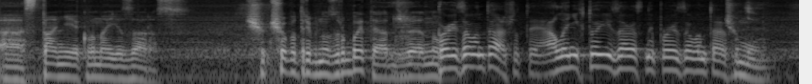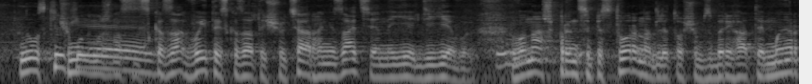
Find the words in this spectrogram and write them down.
е, стані, як вона є зараз. Що, що потрібно зробити? Адже ну перезавантажити, але ніхто її зараз не перезавантажить. чому? Ну, оскільки Чому не можна сказати, вийти і сказати, що ця організація не є дієвою? Вона ж в принципі створена для того, щоб зберігати мир,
